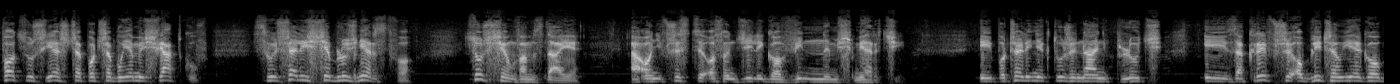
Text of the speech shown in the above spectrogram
po cóż jeszcze potrzebujemy świadków? Słyszeliście bluźnierstwo. Cóż się wam zdaje? A oni wszyscy osądzili go winnym śmierci. I poczęli niektórzy nań pluć i zakrywszy obliczę jego,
